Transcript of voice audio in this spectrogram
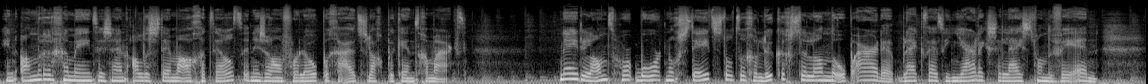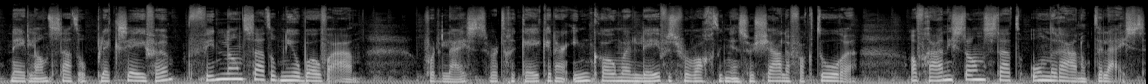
In andere gemeenten zijn alle stemmen al geteld... en is al een voorlopige uitslag bekendgemaakt. Nederland behoort nog steeds tot de gelukkigste landen op aarde... blijkt uit een jaarlijkse lijst van de VN. Nederland staat op plek 7, Finland staat opnieuw bovenaan. Voor de lijst werd gekeken naar inkomen, levensverwachting en sociale factoren. Afghanistan staat onderaan op de lijst.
